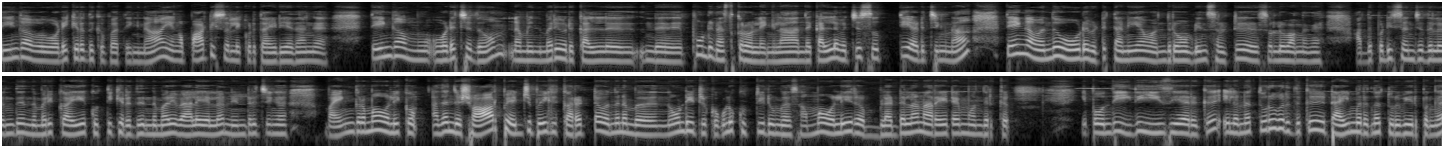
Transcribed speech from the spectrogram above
தேங்காவை உடைக்கிறதுக்கு பார்த்தீங்கன்னா எங்கள் பாட்டி சொல்லி கொடுத்த ஐடியா தாங்க. தேங்காய் மு உடைச்சதும் நம்ம இந்த மாதிரி ஒரு கல் இந்த பூண்டு நசுக்கிறோம் இல்லைங்களா? அந்த கல்லை வச்சு சுற்றி அடிச்சிங்கன்னா தேங்காய் வந்து ஓட விட்டு தனியாக வந்துடும் அப்படின்னு சொல்லிட்டு சொல்லுவாங்கங்க. அதுபடி செஞ்சதுலேருந்து இந்த மாதிரி கையை குத்திக்கிறது இந்த மாதிரி வேலையெல்லாம் நின்றுச்சுங்க. பயங்கரமாக வலிக்கும். அது அந்த ஷார்ப் எட்ஜ் போய் கரெக்டாக வந்து நம்ம நோண்டிகிட்டு இருக்கக்குள்ள குத்திடுங்க. செம்ம வலி. பிளட்டெல்லாம் நிறைய டைம் வந்திருக்கு. இப்போ வந்து இது ஈஸியாக இருக்குது இல்லைன்னா துருவுறதுக்கு டைம் இருந்தால் துருவி இருப்பேங்க.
